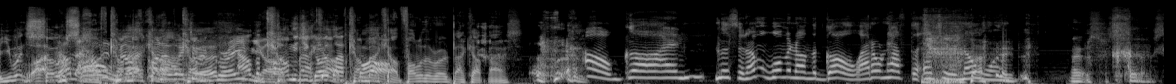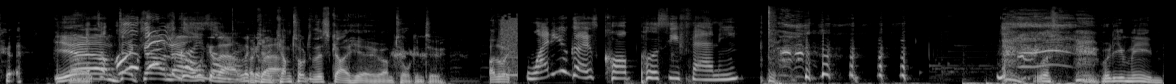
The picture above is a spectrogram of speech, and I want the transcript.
You went Wow, so how the south. Come Mouse back find a up. way to Come, a How the graveyard? fuck come did you back go up. that Come back up. Follow the road back up, Mouse. Oh God! Listen, I'm a woman on the go. I don't have to answer to no one. Yeah, It's I'm all decked out now. Look at that. Look okay, at that. come talk to this guy here who I'm talking to. By the way, Why do you guys call pussy Fanny? what, what do you mean?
